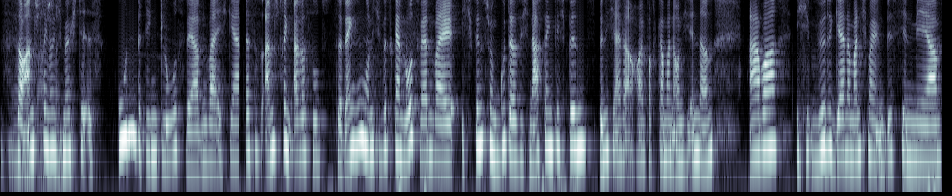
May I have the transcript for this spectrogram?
Es ist Ja, sau ist anstrengend und ich möchte es unbedingt loswerden, weil ich gern, es ist anstrengend, alles so zu zerdenken und ich würde es gern loswerden, weil ich finde es schon gut, dass ich nachdenklich bin. Das bin ich einfach auch einfach, kann man auch nicht ändern. Aber ich würde gerne manchmal ein bisschen mehr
